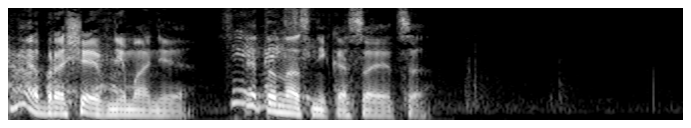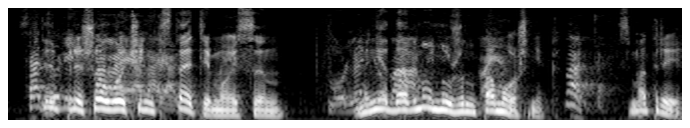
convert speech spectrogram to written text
Не обращай внимания. Это нас не касается. Ты пришел очень кстати, мой сын. Мне давно нужен помощник. Смотри,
